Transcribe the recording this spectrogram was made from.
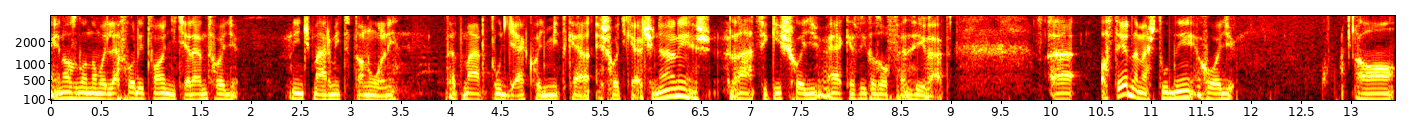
én azt gondolom, hogy lefordítva annyit jelent, hogy nincs már mit tanulni. Tehát már tudják, hogy mit kell és hogy kell csinálni, és látszik is, hogy elkezdik az offenzívát. Azt érdemes tudni, hogy a,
